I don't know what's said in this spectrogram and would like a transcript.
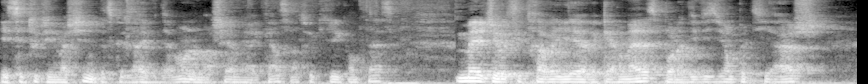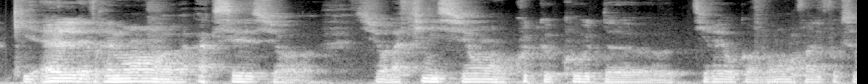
Et c'est toute une machine, parce que là, évidemment, le marché américain, c'est un truc gigantesque. Mais j'ai aussi travaillé avec Hermès pour la division Petit H, qui elle est vraiment euh, axée sur sur la finition coûte que coûte, euh, tirée au cordon. Enfin, il faut que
